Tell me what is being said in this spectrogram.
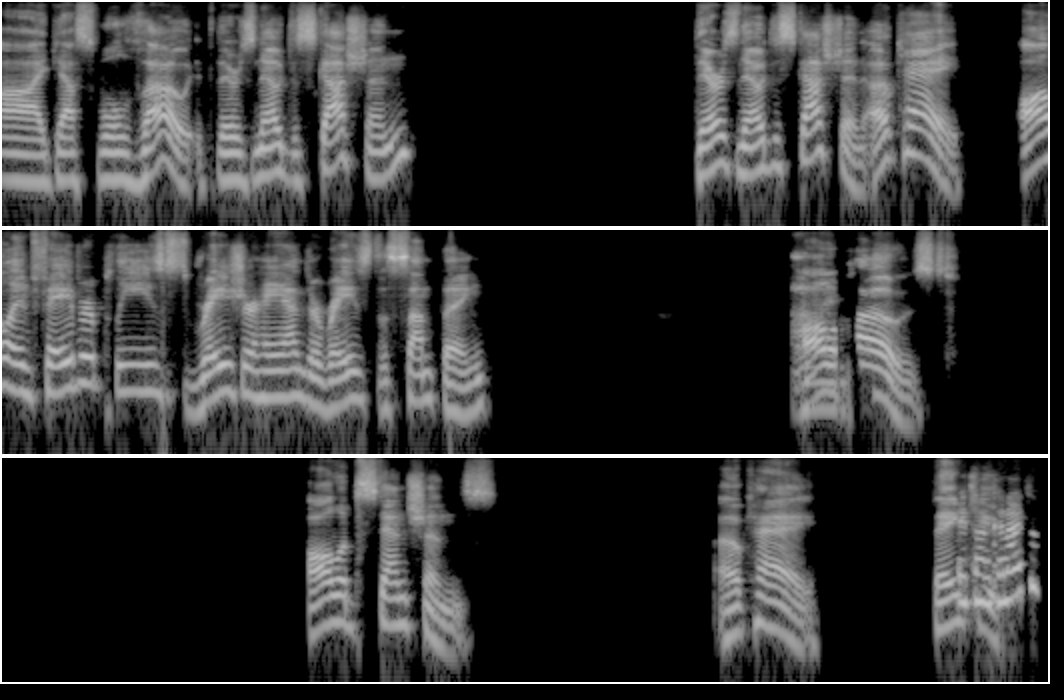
I guess we'll vote. If there's no discussion. There's no discussion. Okay. All in favor, please raise your hand or raise the something. All Aye. opposed. All abstentions. Okay. Hey, Thank Tom, you. can I just,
